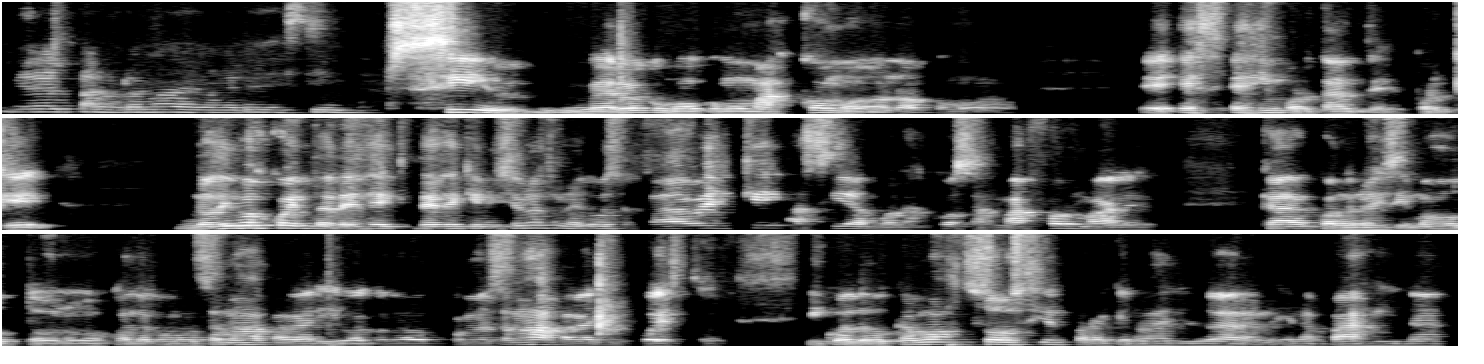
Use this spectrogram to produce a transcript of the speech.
Ver el panorama de manera distinta. Sí, verlo como, como más cómodo, ¿no? Como, eh, es, es importante, porque nos dimos cuenta desde, desde que inició nuestro negocio, cada vez que hacíamos las cosas más formales, cada, cuando nos hicimos autónomos, cuando comenzamos a pagar IVA, cuando comenzamos a pagar impuestos, y cuando buscamos socios para que nos ayudaran en la página,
